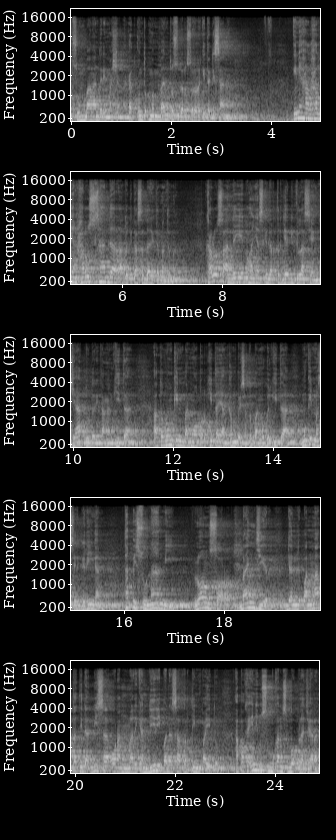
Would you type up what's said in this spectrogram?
sumbangan dari masyarakat untuk membantu saudara-saudara kita di sana. Ini hal-hal yang harus sadar atau kita sadari teman-teman. Kalau seandainya itu hanya sekedar terjadi gelas yang jatuh dari tangan kita atau mungkin ban motor kita yang kempes atau ban mobil kita mungkin masih lebih ringan. Tapi tsunami, longsor, banjir dan depan mata tidak bisa orang melarikan diri pada saat tertimpa itu. Apakah ini bukan sebuah pelajaran?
